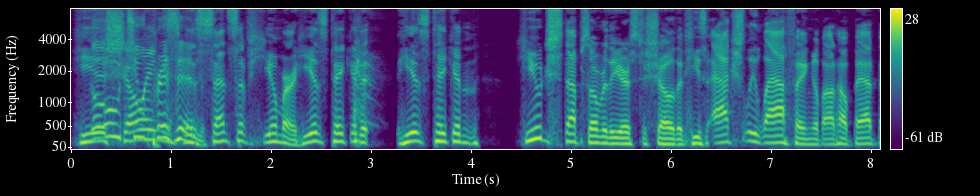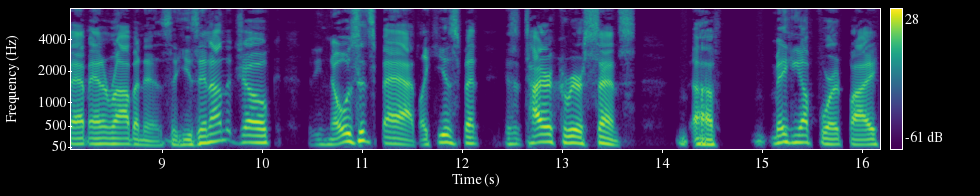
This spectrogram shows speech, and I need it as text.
He Go is to showing prison. his sense of humor. He has taken it. He has taken huge steps over the years to show that he's actually laughing about how bad Batman and Robin is. That he's in on the joke. That he knows it's bad. Like he has spent his entire career since uh, making up for it by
